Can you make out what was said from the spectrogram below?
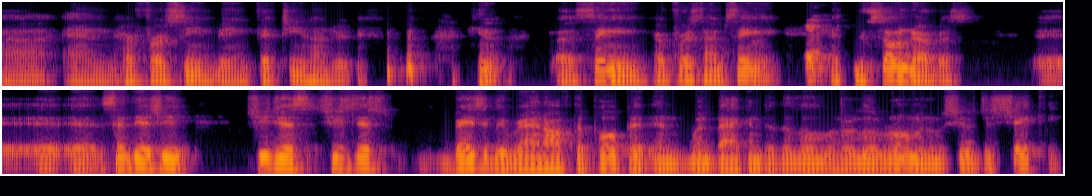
uh, and her first scene being fifteen hundred, you know, uh, singing her first time singing, yeah. and she was so nervous. Uh, uh, Cynthia, she she just she's just basically ran off the pulpit and went back into the little her little room, and she was just shaking.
